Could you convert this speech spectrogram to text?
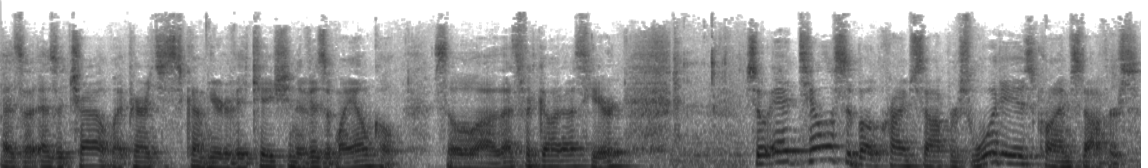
as a, as a child. My parents used to come here to vacation to visit my uncle. So uh, that's what got us here. So Ed, tell us about Crime Stoppers. What is Crime Stoppers?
